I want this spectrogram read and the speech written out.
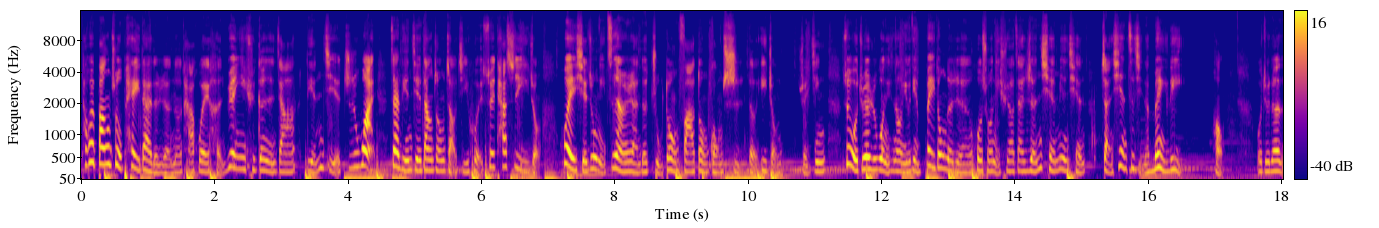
它会帮助佩戴的人呢，他会很愿意去跟人家连接之外，在连接当中找机会，所以它是一种会协助你自然而然的主动发动攻势的一种水晶。所以我觉得，如果你是那种有点被动的人，或者说你需要在人前面前展现自己的魅力，好，我觉得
